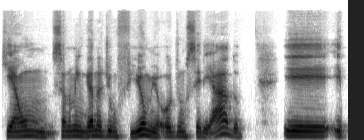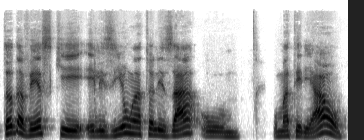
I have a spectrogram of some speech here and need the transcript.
que é um, se eu não me engano, de um filme ou de um seriado, e, e toda vez que eles iam atualizar o, o material,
